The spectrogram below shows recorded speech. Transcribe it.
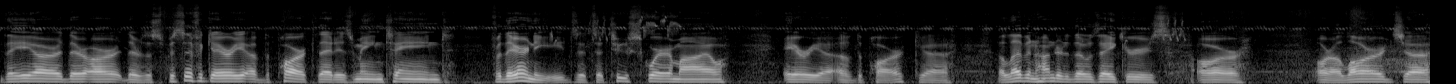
they are there are there's a specific area of the park that is maintained for their needs. It's a two square mile area of the park. Uh, 1,100 of those acres are are a large uh,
